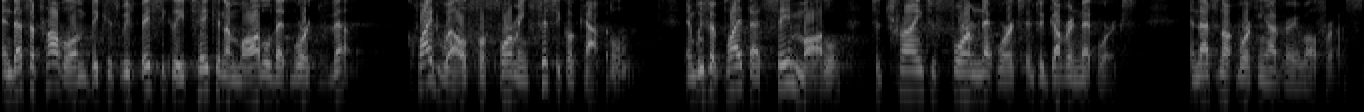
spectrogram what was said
And that's a problem because we've basically taken a model that worked quite well for forming physical capital, and we've applied that same model to trying to form networks and to govern networks and that's not working out very well for us.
